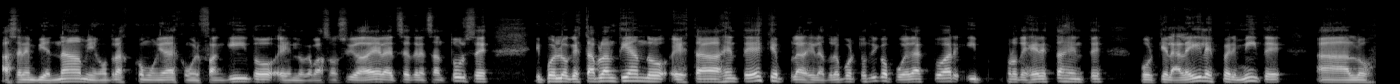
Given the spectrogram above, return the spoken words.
hacer en Vietnam y en otras comunidades como el Fanguito, en lo que pasó en Ciudadela, etcétera, en Santurce. Y pues lo que está planteando esta gente es que la legislatura de Puerto Rico puede actuar y proteger a esta gente porque la ley les permite a los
